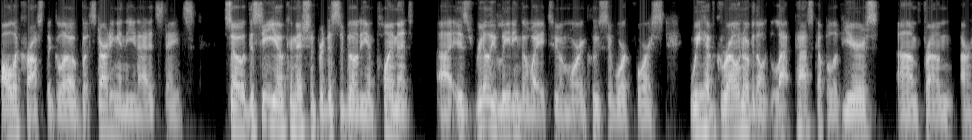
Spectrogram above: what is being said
all across the globe, but starting in the United States. So the CEO Commission for Disability Employment uh, is really leading the way to a more inclusive workforce. We have grown over the past couple of years um, from our,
